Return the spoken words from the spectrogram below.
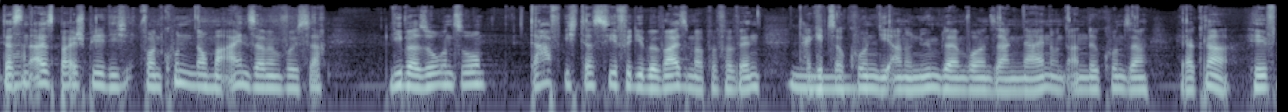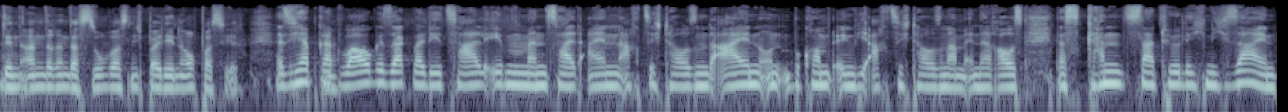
das sind alles Beispiele, die ich von Kunden nochmal einsammeln, wo ich sage, lieber so und so, darf ich das hier für die Beweismappe verwenden? Mhm. Da gibt es auch Kunden, die anonym bleiben wollen, sagen nein und andere Kunden sagen, ja klar, hilft den anderen, dass sowas nicht bei denen auch passiert. Also ich habe gerade ja. wow gesagt, weil die Zahl eben, man zahlt 81.000 ein und bekommt irgendwie 80.000 am Ende raus. Das kann es natürlich nicht sein.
